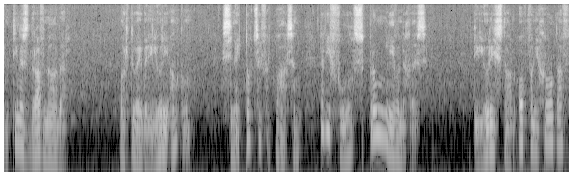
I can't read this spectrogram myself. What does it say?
en Tinus draf nader. Maar toe hy by die loerie aankom, sien hy tot sy verbasing dat die voël springlewendig is. Die loerie staan op van die grond af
